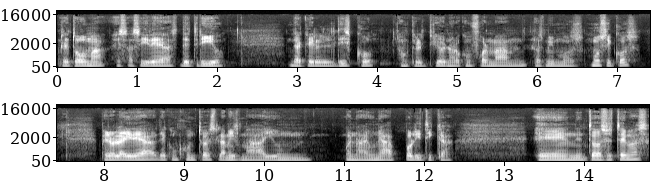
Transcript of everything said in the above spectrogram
retoma esas ideas de trío de aquel disco, aunque el trío no lo conforman los mismos músicos, pero la idea de conjunto es la misma. Hay un bueno, hay una política en, todos sus temas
